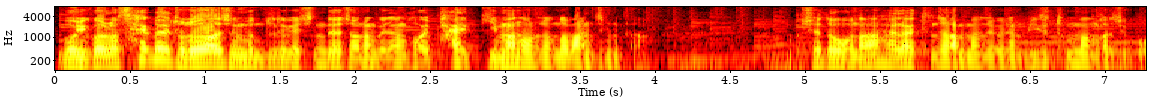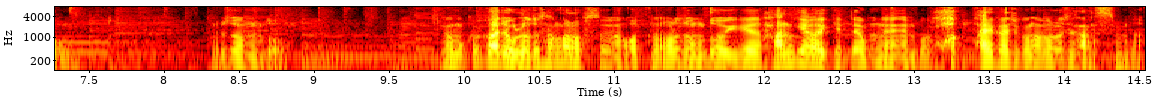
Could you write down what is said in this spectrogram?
뭐 이걸로 색을 조절하시는 분들도 계신데 저는 그냥 거의 밝기만 어느 정도 만집니다. 뭐 shadow나 하이라이트는 잘 안 만지고 그냥 midtone만 가지고 이 정도. 이거 뭐 끝까지 올려도 상관없어요. 어떤 어느 정도 이게 한계가 있기 때문에 뭐 확 밝아지거나 그러진 않습니다.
